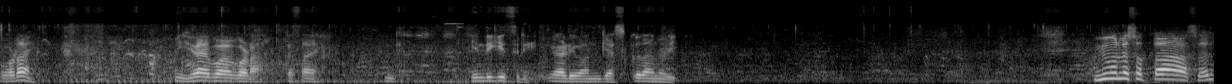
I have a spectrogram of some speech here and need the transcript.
घोडा आहे हे आहे बघा घोडा कसा आहे हिंदी केसरी गाडीवान गॅस दानोळी मी म्हणलं स्वतः असेल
